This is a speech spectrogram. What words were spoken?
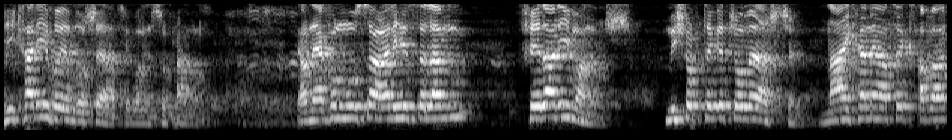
ভিখারি হয়ে বসে আছি বলেন সুফান কারণ এখন মুসা আলি ইসলাম ফেরারি মানুষ, মিশর থেকে চলে আসছেন, না এখানে আছে খাবার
